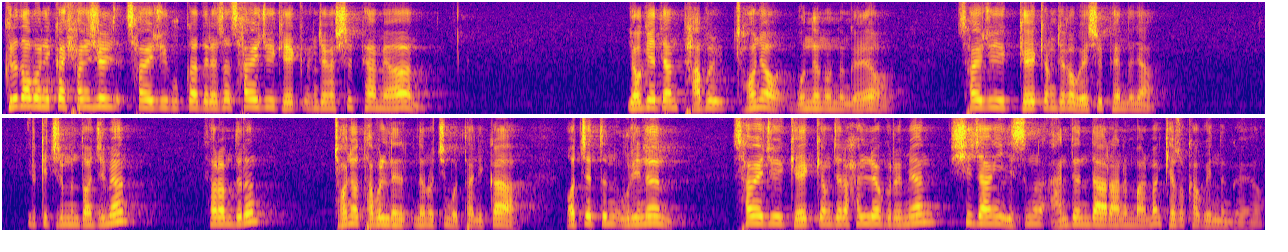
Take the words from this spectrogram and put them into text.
그러다 보니까 현실 사회주의 국가들에서 사회주의 계획 경제가 실패하면 여기에 대한 답을 전혀 못 내놓는 거예요. 사회주의 계획 경제가 왜 실패했느냐? 이렇게 질문 던지면 사람들은 전혀 답을 내, 내놓지 못하니까 어쨌든 우리는 사회주의 계획 경제를 하려 그러면 시장이 있으면 안 된다라는 말만 계속하고 있는 거예요.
